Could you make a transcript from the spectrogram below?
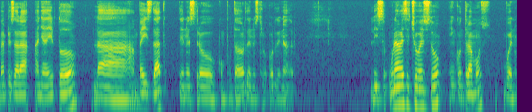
va a empezar a añadir todo la base dat de nuestro computador, de nuestro ordenador. Listo, una vez hecho esto, encontramos, bueno,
